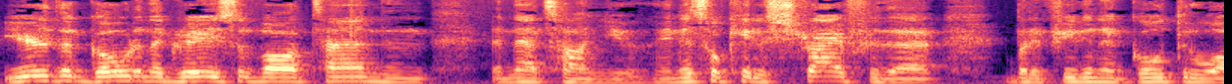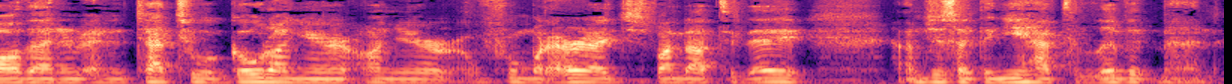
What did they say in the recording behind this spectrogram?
you're the GOAT and the greatest of all time, then, then that's on you. And it's okay to strive for that. But if you're to go through all that and, and tattoo a GOAT on your, on your, from what I heard, I just found out today, I'm just like, then you have to live it, man.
